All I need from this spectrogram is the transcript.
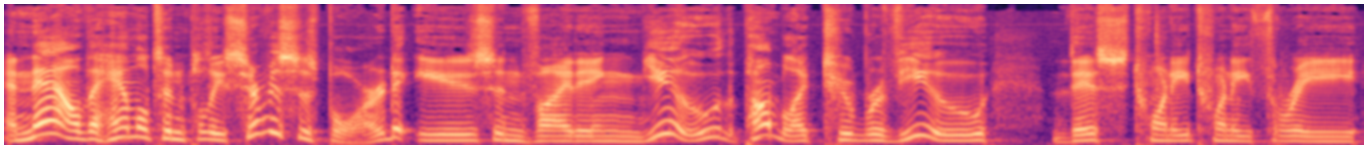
And now the Hamilton Police Services Board is inviting you, the public, to review this 2023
